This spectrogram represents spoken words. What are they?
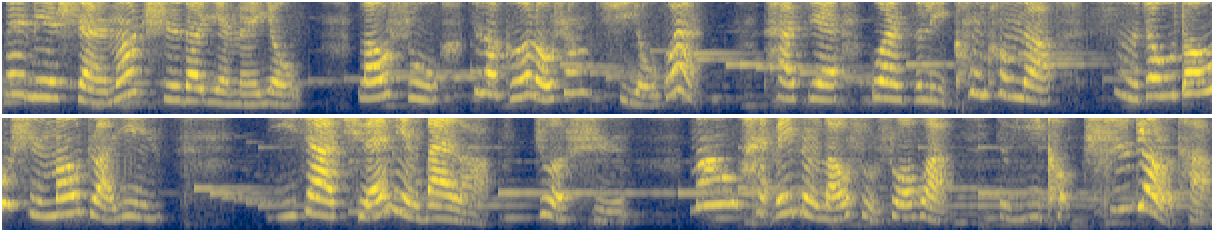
外面什么吃的也没有。老鼠就到阁楼上取油罐，它见罐子里空空的，四周都是猫爪印，一下全明白了。这时，猫还没等老鼠说话，就一口吃掉了它。”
